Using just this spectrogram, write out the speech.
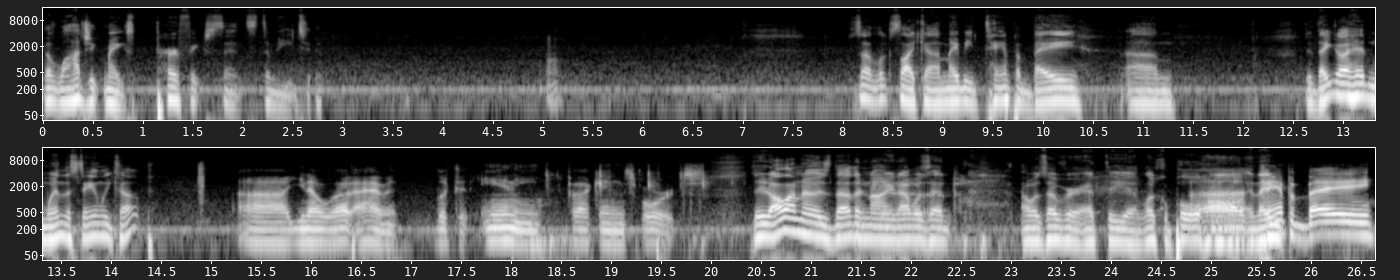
The logic makes perfect sense to me too. So it looks like uh, maybe Tampa Bay. Um, did they go ahead and win the Stanley Cup? Uh, you know what? I haven't looked at any fucking sports. Dude, all I know is the other night I was at, I was over at the uh, local pool hall, Uh, and they Tampa Bay.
